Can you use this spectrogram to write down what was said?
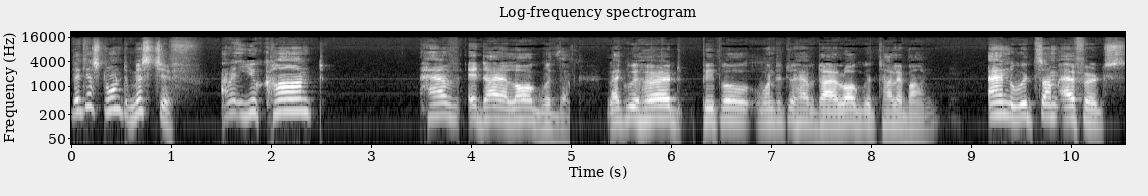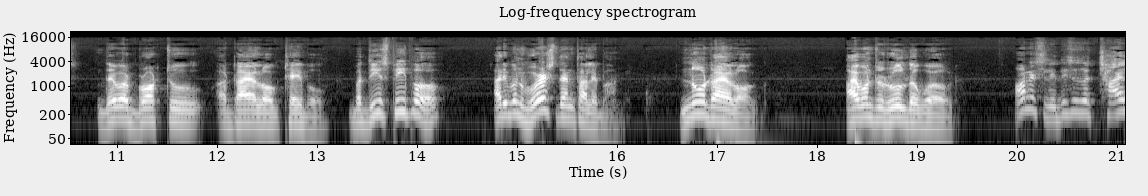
They just want mischief. I mean, you can't have a dialogue with them. Like we heard, people wanted to have dialogue with Taliban. And with some efforts, they were brought to a dialogue table. But these people no dialogue I want to rule the honestly this is a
